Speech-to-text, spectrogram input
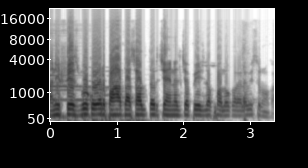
आणि फेसबुकवर पाहत असाल तर चॅनलच्या पेजला फॉलो करायला विसरू नका.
